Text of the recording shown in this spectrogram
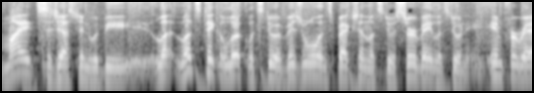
My suggestion would be let, us take a look. Let's do a visual inspection. Let's do a survey. Let's do an infrared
